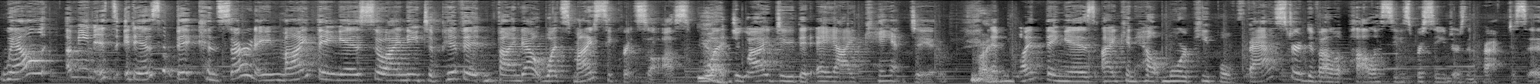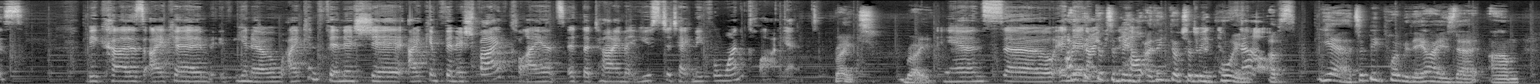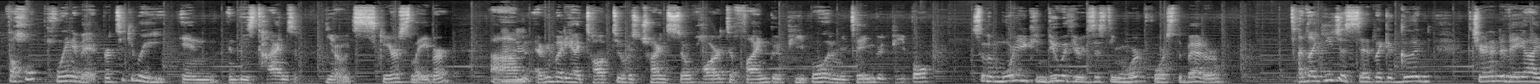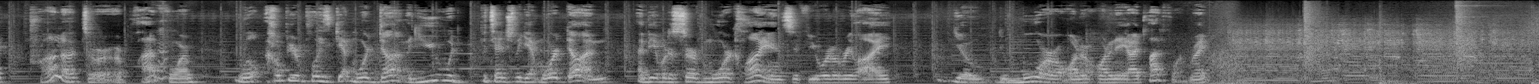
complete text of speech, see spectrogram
Well, I mean, it's it is a bit concerning. My thing is, so I need to pivot and find out what's my secret sauce. Yeah. What do I do that AI can't do? Right. And one thing is, I can help more people faster develop policies, procedures, and practices because I can, you know, I can finish it. I can finish five clients at the time it used to take me for one client. Right. Right. And so, and I then think I that's a big. I think that's a big point. Yeah, it's a big point with AI is that um, the whole point of it, particularly in in these times of you know it's scarce labor. Um, mm-hmm. Everybody I talk to is trying so hard to find good people and retain good people. So the more you can do with your existing workforce, the better. And like you just said, like a good generative AI product or, or platform mm-hmm. will help your employees get more done. Like you would potentially get more done and be able to serve more clients if you were to rely, you know, more on, a, on an AI platform, right?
